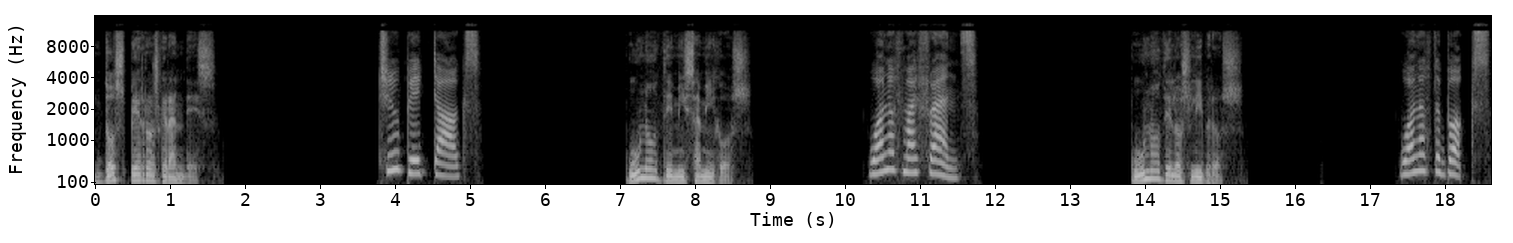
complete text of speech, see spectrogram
Dos perros grandes. Two big dogs. Uno de mis amigos. One of my friends. Uno de los libros. One of the books.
